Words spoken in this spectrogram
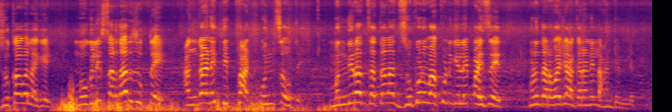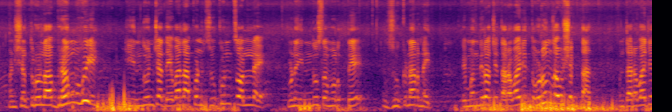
झुकावं लागेल. मोगली सरदार झुकते अंगाने तिप्पाट उंच होते मंदिरात जाताना झुकून वाकून गेले पाहिजेत म्हणून दरवाजे आकाराने लहान ठेवले आहेत पण शत्रूला भ्रम होईल की हिंदूंच्या देवाला आपण झुकून चाललंय म्हणून हिंदू समोर ते झुकणार नाहीत. ते मंदिराचे दरवाजे तोडून जाऊ शकतात पण दरवाजे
